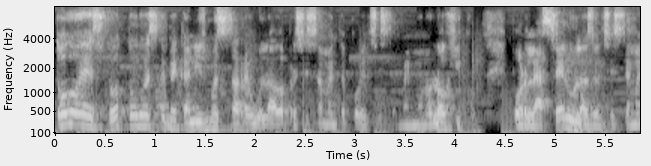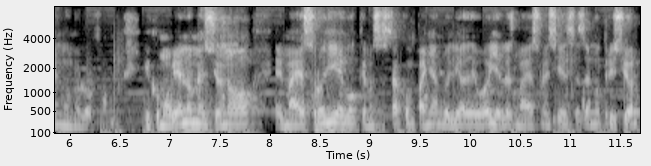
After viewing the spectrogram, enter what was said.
Todo esto, todo este mecanismo está regulado precisamente por el sistema inmunológico, por las células del sistema inmunológico. Y como bien lo mencionó el maestro Diego, que nos está acompañando el día de hoy, él es maestro en ciencias de nutrición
